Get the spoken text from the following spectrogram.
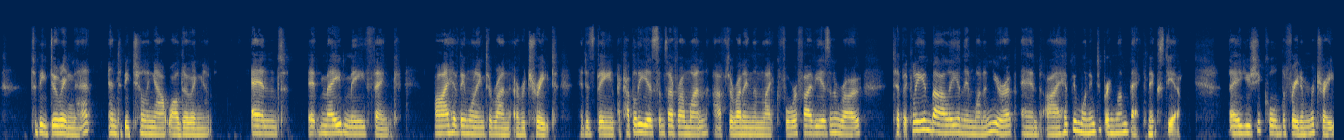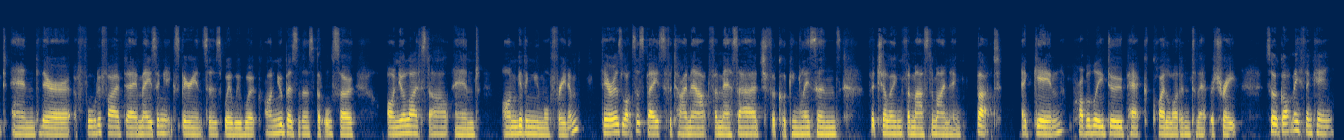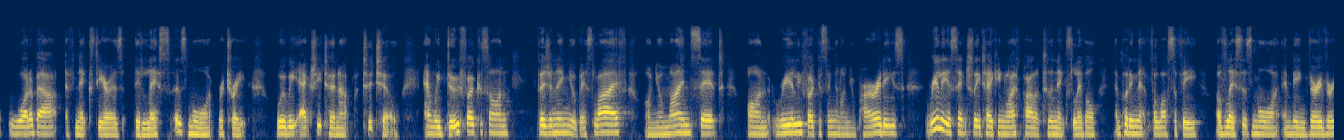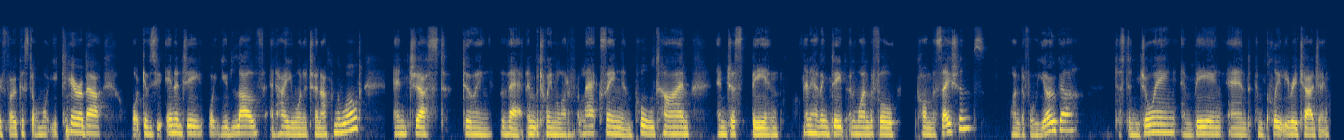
to be doing that and to be chilling out while doing it. And it made me think I have been wanting to run a retreat. It has been a couple of years since I've run one after running them like four or five years in a row, typically in Bali and then one in Europe. And I have been wanting to bring one back next year. They are usually called the Freedom Retreat, and they're four to five day amazing experiences where we work on your business, but also on your lifestyle and on giving you more freedom. There is lots of space for time out, for massage, for cooking lessons, for chilling, for masterminding. But again, probably do pack quite a lot into that retreat. So it got me thinking, what about if next year is the less is more retreat, where we actually turn up to chill and we do focus on visioning your best life, on your mindset, on really focusing in on your priorities, really essentially taking Life Pilot to the next level and putting that philosophy of less is more and being very, very focused on what you care about, what gives you energy, what you love, and how you want to turn up in the world, and just doing that in between a lot of relaxing and pool time and just being and having deep and wonderful conversations, wonderful yoga, just enjoying and being and completely recharging.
